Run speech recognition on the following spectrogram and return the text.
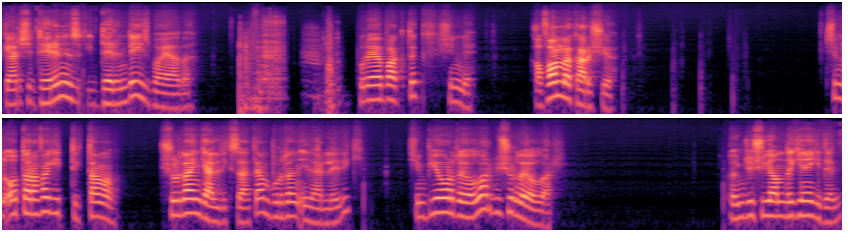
gerçi deriniz derindeyiz bayağı da. Buraya baktık. Şimdi kafam da karışıyor. Şimdi o tarafa gittik tamam. Şuradan geldik zaten. Buradan ilerledik. Şimdi bir orada yol var, bir şurada yol var. Önce şu yandakine gidelim.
